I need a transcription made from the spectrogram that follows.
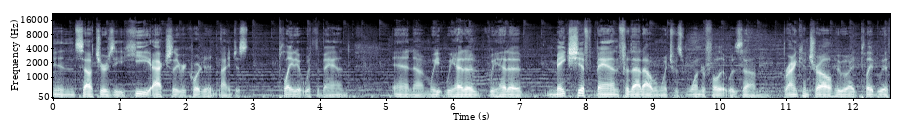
in South Jersey. He actually recorded it, and I just played it with the band. And um, we we had a we had a makeshift band for that album, which was wonderful. It was um, Brian Cantrell, who I'd played with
